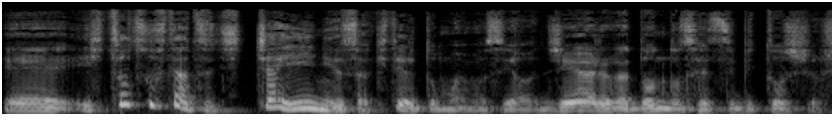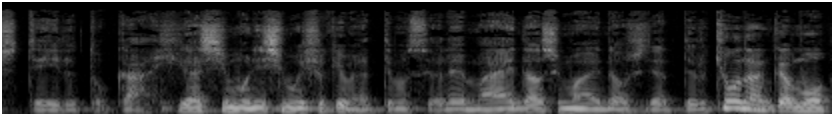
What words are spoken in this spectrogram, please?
えー、一つ二つちっちゃいいいニュースは来てると思いますよ。JR がどんどん設備投資をしているとか、東も西も一生懸命やってますよね。前倒し前倒しでやってる。今日なんかも、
